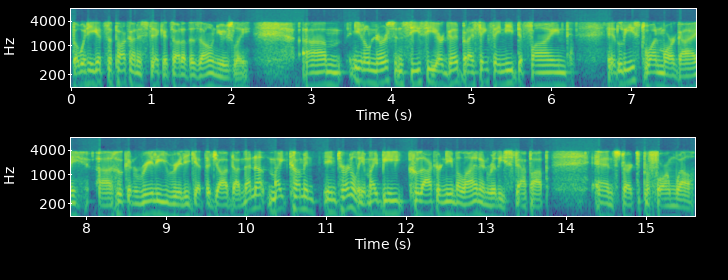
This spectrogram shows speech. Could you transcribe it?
But when he gets the puck on his stick, it's out of the zone usually. Um, you know, Nurse and Ceci are good, but I think they need to find at least one more guy uh, who can really, really get the job done. That might come in, internally. It might be Kulak or Niemelainen really step up and start to perform well.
